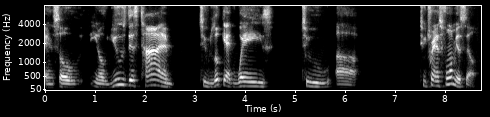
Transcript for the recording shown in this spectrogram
and so you know, use this time to look at ways to uh to transform yourself.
